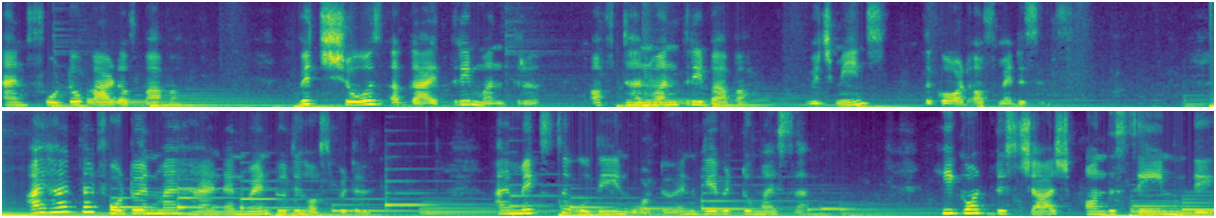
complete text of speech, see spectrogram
and photo card of Baba, which shows a Gayatri mantra of Dhanvantri Baba, which means the god of medicines. I had that photo in my hand and went to the hospital. I mixed the Udi in water and gave it to my son. He got discharged on the same day,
